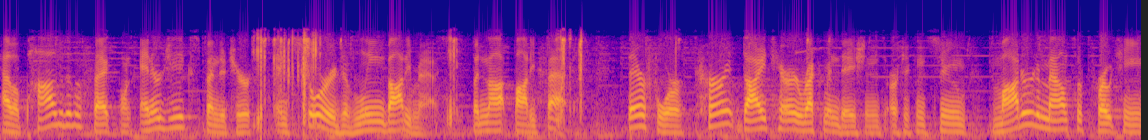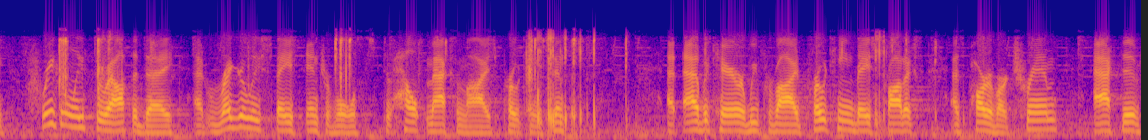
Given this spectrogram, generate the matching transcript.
have a positive effect on energy expenditure and storage of lean body mass, but not body fat. Therefore, current dietary recommendations are to consume moderate amounts of protein frequently throughout the day at regularly spaced intervals to help maximize protein synthesis. At Advocare, we provide protein-based products as part of our trim, active,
